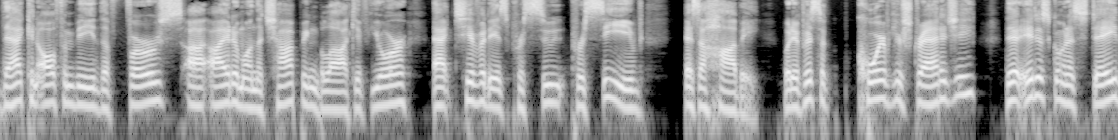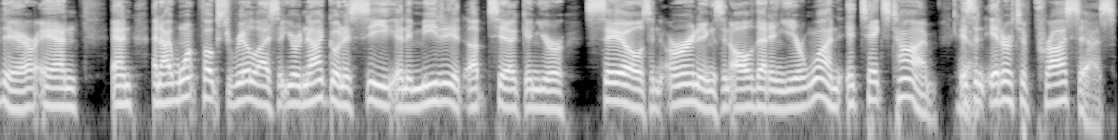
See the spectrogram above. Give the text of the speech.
that can often be the first uh, item on the chopping block if your activity is perceived as a hobby. But if it's a core of your strategy, then it is going to stay there. And and and I want folks to realize that you're not going to see an immediate uptick in your sales and earnings and all that in year one. It takes time. It's an iterative process.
